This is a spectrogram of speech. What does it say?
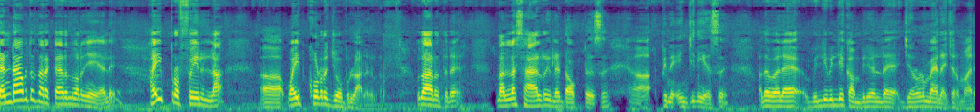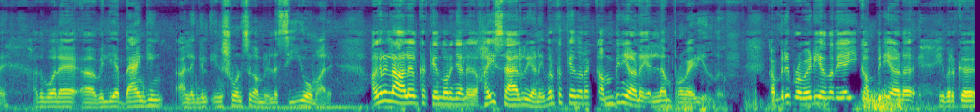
രണ്ടാമത്തെ തരക്കാരെന്ന് പറഞ്ഞു കഴിഞ്ഞാൽ ഹൈ പ്രൊഫൈലുള്ള വൈറ്റ് കോളർ ജോബുള്ള ആളുകൾ ഉദാഹരണത്തിന് നല്ല സാലറിയുള്ള ഡോക്ടേഴ്സ് പിന്നെ എൻജിനീയേഴ്സ് അതുപോലെ വലിയ വലിയ കമ്പനികളുടെ ജനറൽ മാനേജർമാർ അതുപോലെ വലിയ ബാങ്കിങ് അല്ലെങ്കിൽ ഇൻഷുറൻസ് കമ്പനികളുടെ സിഇഒമാർ അങ്ങനെയുള്ള ആളുകൾക്കൊക്കെ എന്ന് പറഞ്ഞാൽ ഹൈ സാലറിയാണ് ഇവർക്കൊക്കെ എന്ന് പറഞ്ഞാൽ കമ്പനിയാണ് എല്ലാം പ്രൊവൈഡ് ചെയ്യുന്നത്. കമ്പനി പ്രൊവൈഡ് ചെയ്യുന്നത് ഈ കമ്പനിയാണ് ഇവർക്ക്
